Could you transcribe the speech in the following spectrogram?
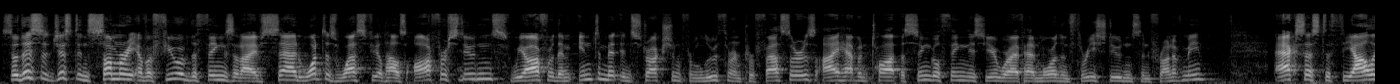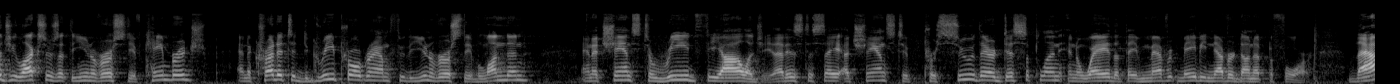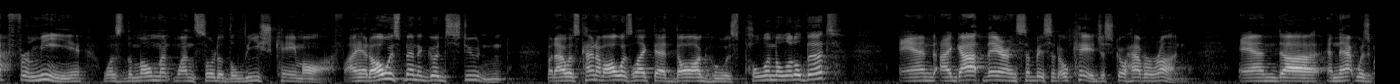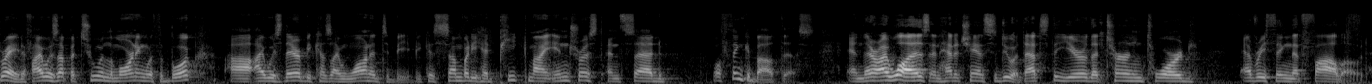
So, this is just in summary of a few of the things that I've said. What does Westfield House offer students? We offer them intimate instruction from Lutheran professors. I haven't taught a single thing this year where I've had more than three students in front of me. Access to theology lectures at the University of Cambridge, an accredited degree program through the University of London, and a chance to read theology. That is to say, a chance to pursue their discipline in a way that they've maybe never done it before. That, for me, was the moment when sort of the leash came off. I had always been a good student, but I was kind of always like that dog who was pulling a little bit. And I got there, and somebody said, okay, just go have a run. And, uh, and that was great. If I was up at 2 in the morning with a book, uh, I was there because I wanted to be, because somebody had piqued my interest and said, Well, think about this. And there I was and had a chance to do it. That's the year that turned toward everything that followed.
